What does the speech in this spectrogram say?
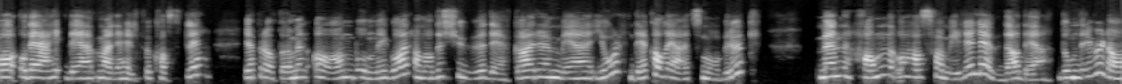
Og, og det, er, det mener jeg er helt forkastelig. Jeg prata med en annen bonde i går. Han hadde 20 dekar med jord. Det kaller jeg et småbruk. Men han og hans familie levde av det. De driver da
